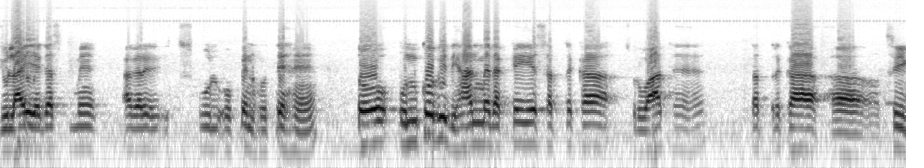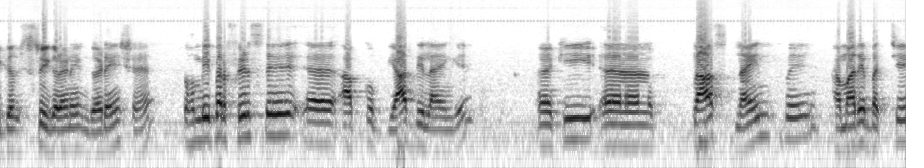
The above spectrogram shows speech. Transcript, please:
जुलाई, अगस्त में अगर स्कूल ओपन होते हैं तो उनको भी ध्यान में रख के ये सत्र का शुरुआत है, सत्र का श्री श्री गणेश है। तो हम एक बार फिर से आपको याद दिलाएँगे कि क्लास नाइन्थ में हमारे बच्चे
